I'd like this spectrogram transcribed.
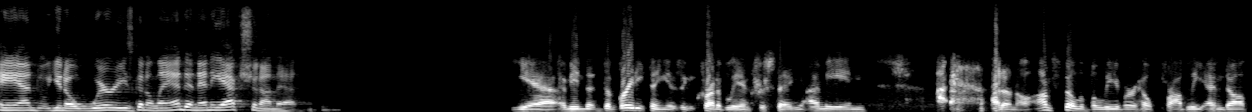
and you know where he's going to land, and any action on that. Yeah, I mean the, the Brady thing is incredibly interesting. I mean, I, I don't know. I'm still a believer he'll probably end up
